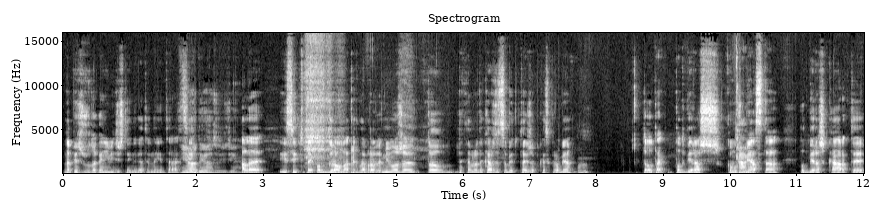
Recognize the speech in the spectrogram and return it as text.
Na pierwszy rzut oka nie widzisz tej negatywnej interakcji, Ja od razu widziałem. ale jest jej tutaj od groma tak naprawdę. Mimo, że to tak naprawdę każdy sobie tutaj rzepkę skrobie, Mhm. to tak, podbierasz komuś Tak. miasta, podbierasz karty,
